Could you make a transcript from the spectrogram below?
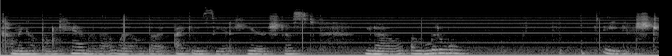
coming up on camera that well, but I can see it here. It's just, you know, a little aged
